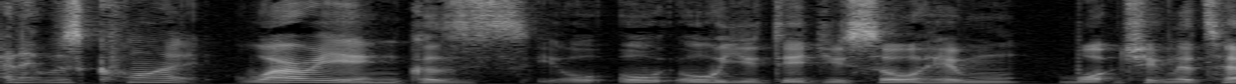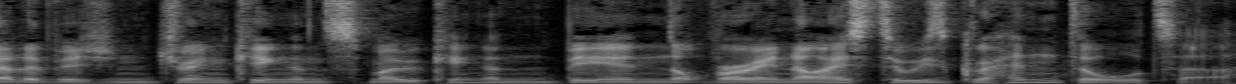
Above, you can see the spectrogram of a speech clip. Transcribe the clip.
and it was quite worrying because all, all you did you saw him watching the television drinking and smoking and being not very nice to his granddaughter.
